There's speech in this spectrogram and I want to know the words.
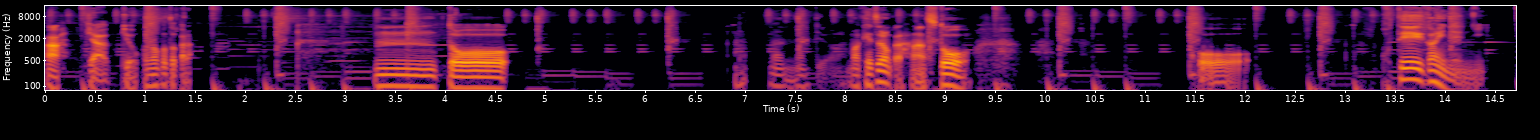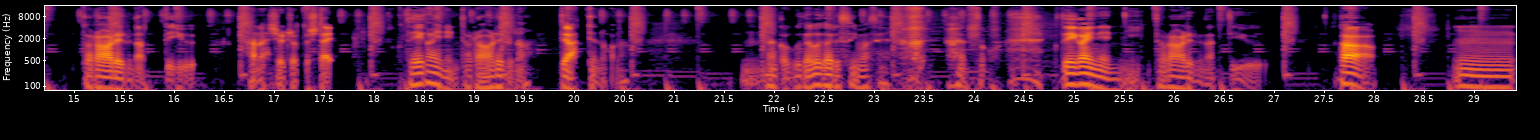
ら。あ、じゃあ今日このことから。うーんと、ななんていうのかな？まあ結論から話すと、こう、固定概念にとらわれるなっていう話をちょっとしたい。固定概念にとらわれるな。で合ってんのかな。うん、なんかグダグダですいません。あの、固定概念にとらわれるなっていう。か、うーん、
